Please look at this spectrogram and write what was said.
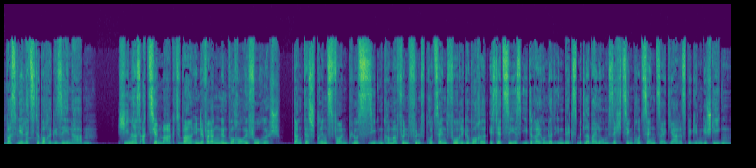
Was wir letzte Woche gesehen haben. Chinas Aktienmarkt war in der vergangenen Woche euphorisch. Dank des Sprints von plus 7,55 Prozent vorige Woche ist der CSI 300 Index mittlerweile um 16 Prozent seit Jahresbeginn gestiegen.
